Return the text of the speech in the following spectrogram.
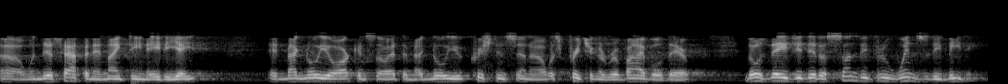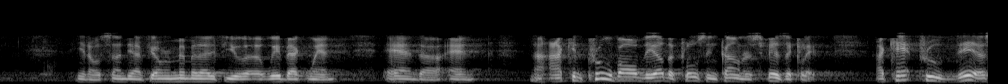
uh, when this happened in 1988 in Magnolia, Arkansas, at the Magnolia Christian Center. I was preaching a revival there. Those days, you did a Sunday through Wednesday meeting. You know, Sunday. If y'all remember that, if you uh, way back when, and uh, and now I can prove all the other close encounters physically. I can't prove this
